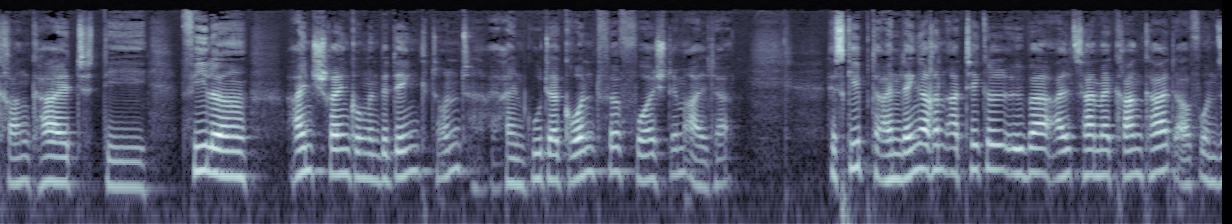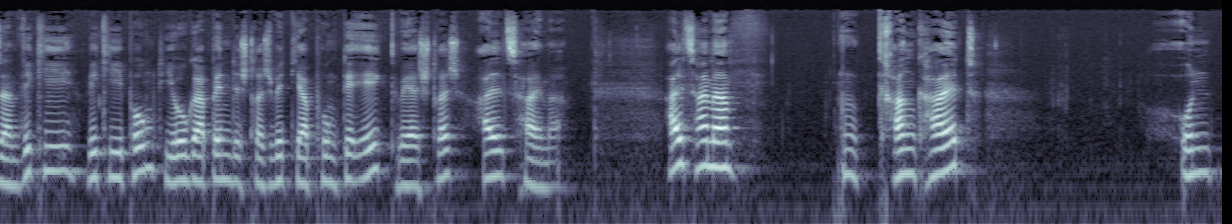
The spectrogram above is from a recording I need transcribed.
Krankheit, die viele Einschränkungen bedingt und ein guter Grund für Furcht im Alter. Es gibt einen längeren Artikel über Alzheimer-Krankheit auf unserem Wiki, wiki.yoga-vidya.de-alzheimer. Alzheimer-Krankheit und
